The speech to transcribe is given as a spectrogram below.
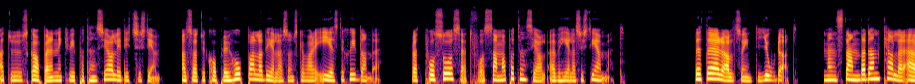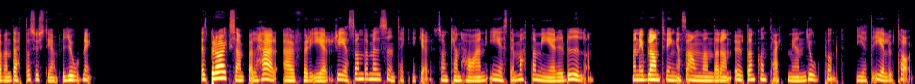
att du skapar en ekvipotential i ditt system, alltså att du kopplar ihop alla delar som ska vara ESD-skyddande för att på så sätt få samma potential över hela systemet. Detta är alltså inte jordat, men standarden kallar även detta system för jordning. Ett bra exempel här är för er resande medicintekniker som kan ha en ESD-matta med er i bilen, men ibland tvingas använda den utan kontakt med en jordpunkt i ett eluttag.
